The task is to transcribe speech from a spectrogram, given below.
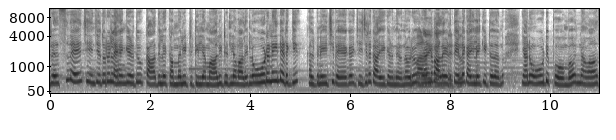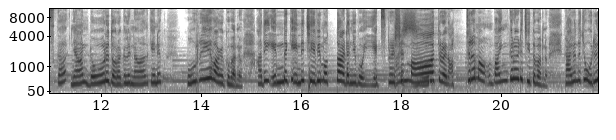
ഡ്രസ്സ് വേഗം ചേഞ്ച് ചെയ്ത് ഒരു ലെഹങ്ക എടുത്തു കാതിൽ കമ്മലിട്ടിട്ടില്ല മാലിട്ടിട്ടില്ല വളയിട്ടില്ല ഓടണേന്റെ ഇടയ്ക്ക് കൽപ്പന ചേച്ചി വേഗം ചേച്ചിയുടെ കൈ കിടന്നിരുന്ന. ഒരു രണ്ട് വള എടുത്ത് എന്റെ കയ്യിലേക്ക് ഇട്ട് തന്നു. ഞാൻ ഓടിപ്പോകുമ്പോൾ നവാസ്ക ഞാൻ ഡോറ് തുറക്കൽ നവാസ്ക എന്നെ കുറേ വഴക്ക് പറഞ്ഞു. അത് എന്തൊക്കെ എന്റെ ചെവി മൊത്തം അടഞ്ഞു പോയി എക്സ്പ്രഷൻ മാത്രം. മ- ഭയങ്കരമായിട്ട് ചീത്ത പറഞ്ഞു. കാര്യം എന്ന് വെച്ചാൽ ഒരു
